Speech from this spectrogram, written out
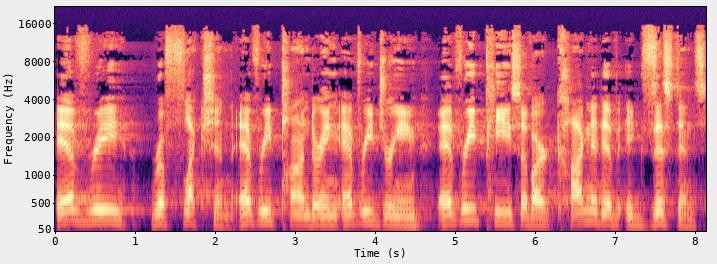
every reflection, every pondering, every dream, every piece of our cognitive existence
